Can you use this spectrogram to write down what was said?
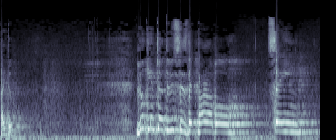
I do. Luke introduces the parable saying,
